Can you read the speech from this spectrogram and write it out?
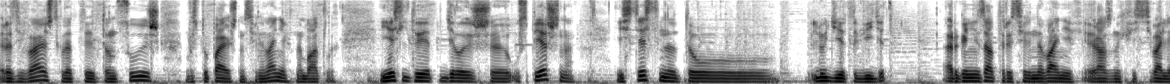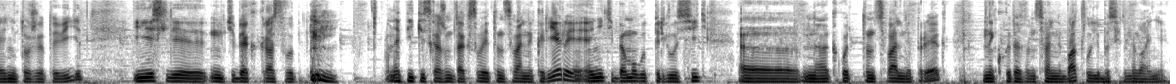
развиваешься, когда ты танцуешь, выступаешь на соревнованиях, на батлах. Если ты это делаешь э, успешно, естественно, то люди это видят, организаторы соревнований разных фестивалей, они тоже это видят. И если ну, тебя как раз вот на пике, скажем так, своей танцевальной карьеры, и они тебя могут пригласить э, на какой-то танцевальный проект, на какой-то танцевальный батл, либо соревнование.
